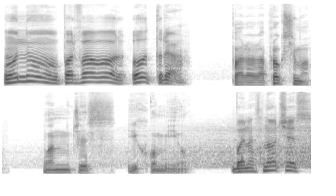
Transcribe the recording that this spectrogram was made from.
Oh no, por favor, otra. Para la próxima. Buenas noches, hijo mío. Buenas noches.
